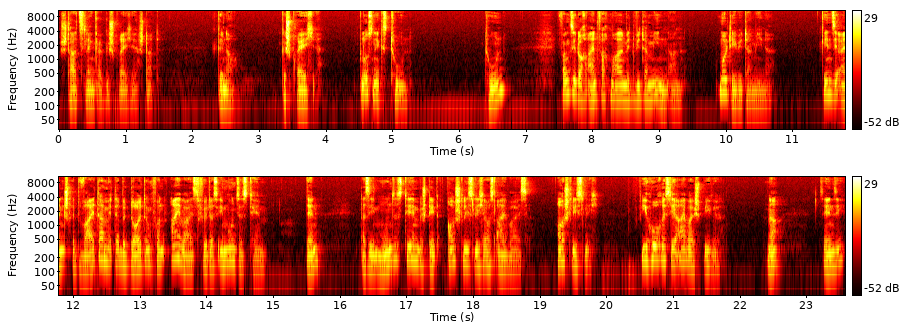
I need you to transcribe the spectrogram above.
Staatslenkergespräche statt. Genau, Gespräche. Bloß nichts tun. Tun? Fangen Sie doch einfach mal mit Vitaminen an. Multivitamine. Gehen Sie einen Schritt weiter mit der Bedeutung von Eiweiß für das Immunsystem. Denn das Immunsystem besteht ausschließlich aus Eiweiß. Ausschließlich. Wie hoch ist Ihr Eiweißspiegel? Na, sehen Sie?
